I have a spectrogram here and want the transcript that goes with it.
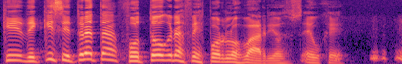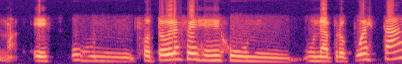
qué, de qué se trata Fotógrafes por los Barrios, Euge? Es un, Fotógrafes es un, una propuesta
